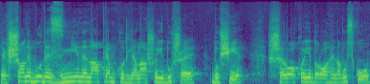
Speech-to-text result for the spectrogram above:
Якщо не буде зміни напрямку для нашої душі, душі широкої дороги на вузьку,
